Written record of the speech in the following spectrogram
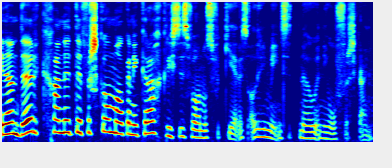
En dan Dirk, gaan dit 'n verskil maak aan die kragkrisis waarin ons verkeer as al die mense nou in die hof verskyn?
